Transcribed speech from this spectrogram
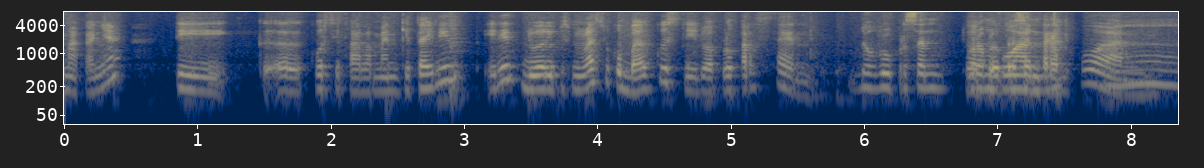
makanya di ke, kursi parlemen kita ini ini 2019 cukup bagus nih 20 persen 20 persen perempuan 20 perempuan hmm.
